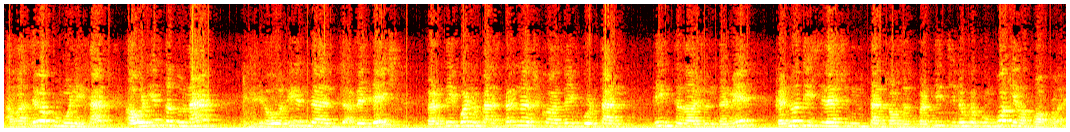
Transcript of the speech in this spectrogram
en la seva comunitat, haurien de donar, haurien d'haver lleis per dir, bueno, quan es prenen les coses importants dintre de l'Ajuntament, que no decideixin tan sols els partits, sinó que convoquin el poble.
